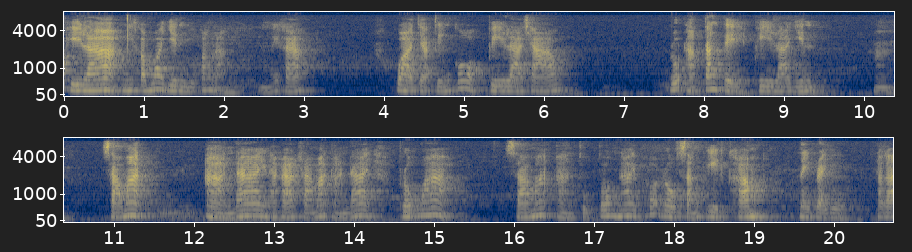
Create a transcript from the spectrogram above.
เพลา มีคำว่าเย็นอยู่ข้างหลังเห็นไหมคะ กว่าจะถึงก็เพลาเช้า รถหักตั้งแต่เพลาเย็นสามารถอ่านได้นะคะ สามารถอ่านได้ เพราะว่า สามารถอ่านถูกต้องได้ เพราะเราสังเกตคำในประโยคนะคะ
